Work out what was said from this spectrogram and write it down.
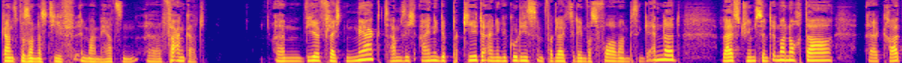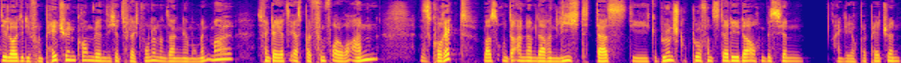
ganz besonders tief in meinem Herzen äh, verankert. Ähm, wie ihr vielleicht merkt, haben sich einige Pakete, einige Goodies im Vergleich zu dem, was vorher war, ein bisschen geändert. Livestreams sind immer noch da. Äh, Gerade die Leute, die von Patreon kommen, werden sich jetzt vielleicht wundern und sagen, ja, Moment mal, es fängt ja jetzt erst bei 5 Euro an. Das ist korrekt, was unter anderem daran liegt, dass die Gebührenstruktur von Steady da auch ein bisschen, eigentlich auch bei Patreon,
